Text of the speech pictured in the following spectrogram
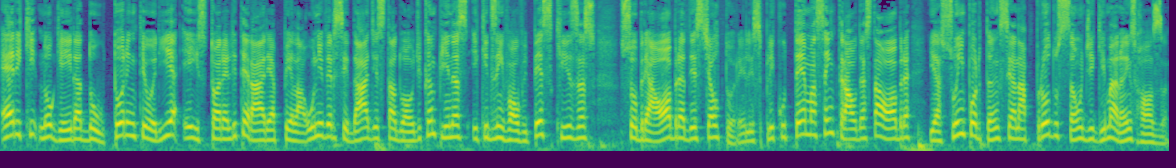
Eric Nogueira, doutor em Teoria e História Literária pela Universidade Estadual de Campinas e que desenvolve pesquisas sobre a obra deste autor. Ele explica o tema central desta obra e a sua importância na produção de Guimarães Rosa.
